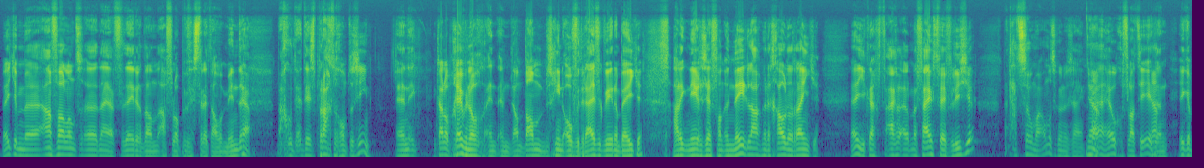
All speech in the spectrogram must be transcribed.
Weet je, eh, aanvallend, eh nou ja, verdedigen dan de afgelopen wedstrijd al wat minder. Ja. Maar goed, het is prachtig om te zien. En ik, ik had op een gegeven moment nog, en, en dan, dan misschien overdrijf ik weer een beetje, had ik neergezet van een nederlaag met een gouden randje. Hè, je krijgt eigenlijk met 5-2 verlies je. Maar dat had zomaar anders kunnen zijn. Ja. Heel geflatteerd. Ja. En ik heb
